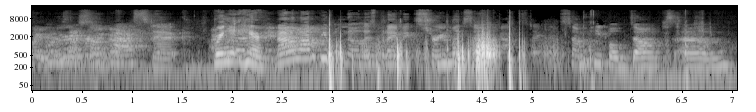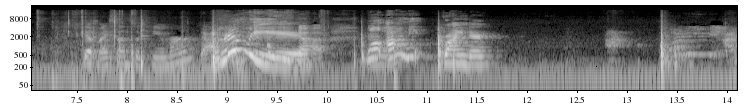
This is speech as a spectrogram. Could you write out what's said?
Wait, what is You're that bringing back? sarcastic. Bring it here. Not a lot of people know this, but I'm extremely sarcastic, and some people don't um, get my sense of humor. Really? Yeah. Well, I don't need grinder. What do you mean? I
